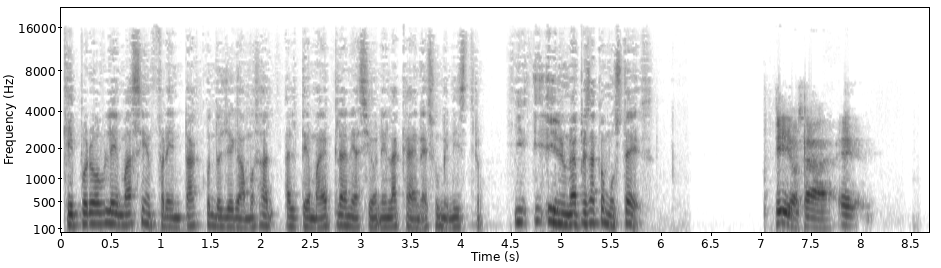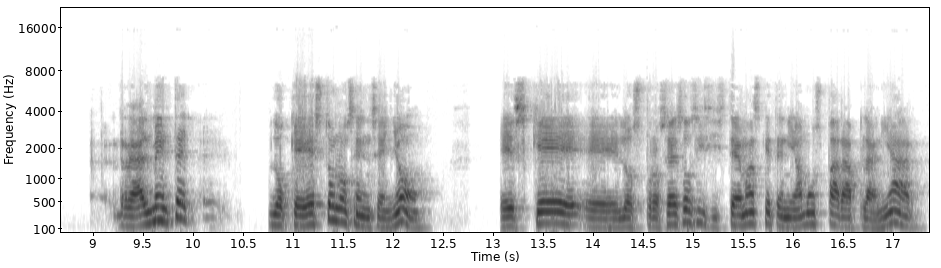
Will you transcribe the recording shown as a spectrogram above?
¿qué problemas se enfrenta cuando llegamos al, tema de planeación en la cadena de suministro? y en una empresa como ustedes. Sí, o sea, eh, realmente eh, lo que esto nos enseñó es que eh, los procesos y sistemas que teníamos para planear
